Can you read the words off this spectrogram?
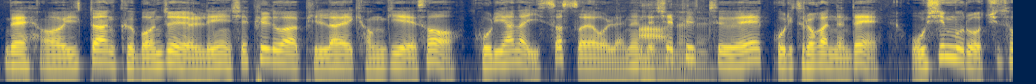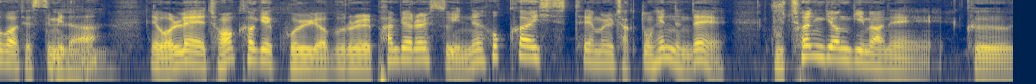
네, 어, 일단 그 먼저 열린 셰필드와 빌라의 경기에서 골이 하나 있었어요 원래는. 아, 셰필드에. 골이 들어갔는데 오심으로 취소가 됐습니다. 음. 네, 원래 정확하게 골 여부를 판별할 수 있는 호크아이 시스템을 작동했는데 9천 경기 만에 그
